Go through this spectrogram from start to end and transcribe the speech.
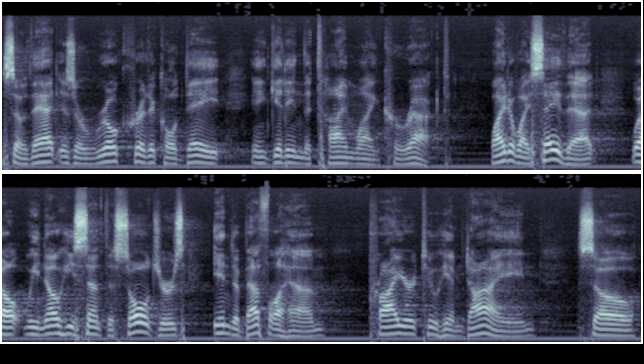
So that is a real critical date in getting the timeline correct. Why do I say that? Well, we know he sent the soldiers into Bethlehem prior to him dying. So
